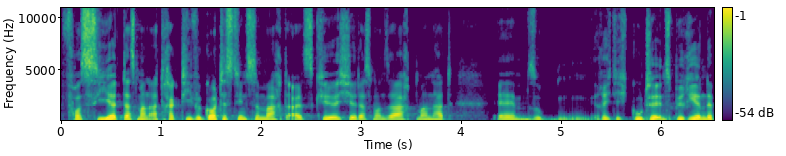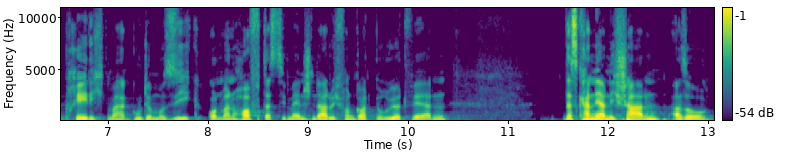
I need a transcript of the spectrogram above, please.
forciert, dass man attraktive Gottesdienste macht als Kirche, dass man sagt, man hat äh, so richtig gute, inspirierende Predigten, man hat gute Musik und man hofft, dass die Menschen dadurch von Gott berührt werden. Das kann ja nicht schaden, also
